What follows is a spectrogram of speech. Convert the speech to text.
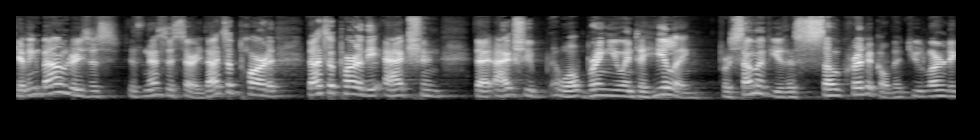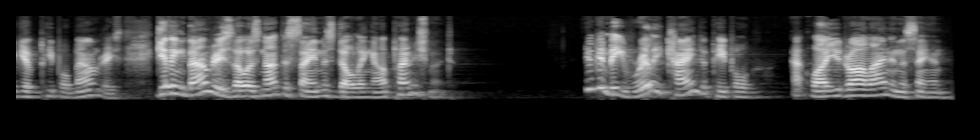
Giving boundaries is, is necessary. That's a part of that's a part of the action that actually will bring you into healing. For some of you, this is so critical that you learn to give people boundaries. Giving boundaries, though, is not the same as doling out punishment. You can be really kind to people while you draw a line in the sand.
